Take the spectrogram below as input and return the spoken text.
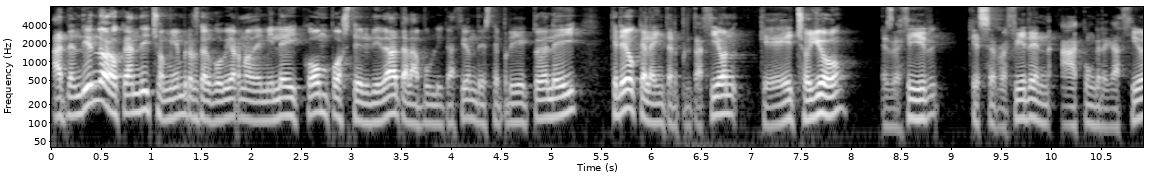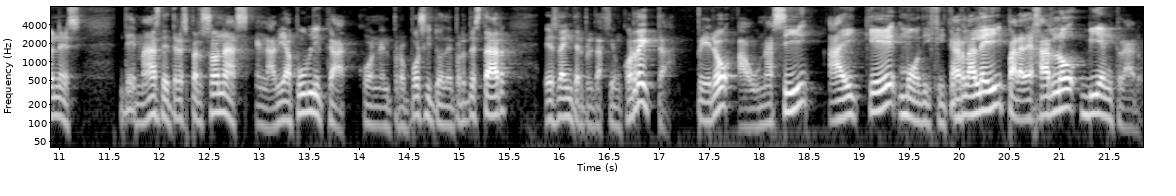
Atendiendo a lo que han dicho miembros del gobierno de mi ley con posterioridad a la publicación de este proyecto de ley, creo que la interpretación que he hecho yo, es decir, que se refieren a congregaciones de más de tres personas en la vía pública con el propósito de protestar, es la interpretación correcta pero aún así hay que modificar la ley para dejarlo bien claro.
